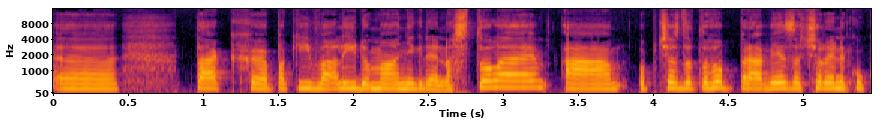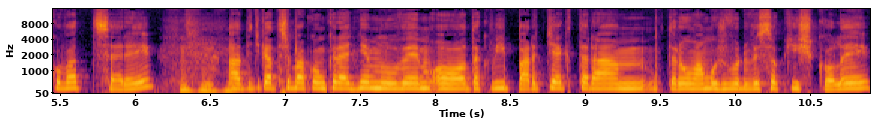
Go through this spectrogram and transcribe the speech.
eh, tak pak jí válí doma někde na stole a občas do toho právě začaly nekukovat dcery. A teďka třeba konkrétně mluvím o takové partě, která, kterou mám už od vysoké školy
